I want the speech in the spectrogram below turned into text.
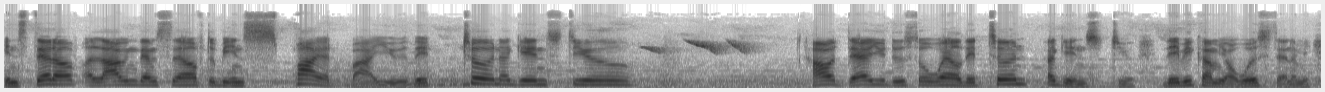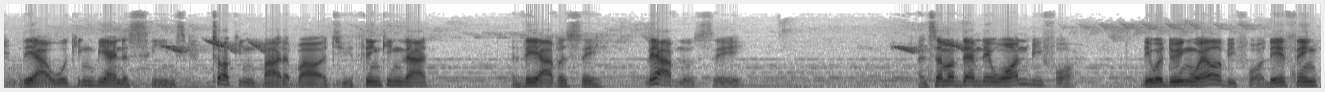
Instead of allowing themselves to be inspired by you, they turn against you. How dare you do so well? They turn against you. They become your worst enemy. They are working behind the scenes, talking bad about you, thinking that they have a say. They have no say. And some of them they won before. They were doing well before. They think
